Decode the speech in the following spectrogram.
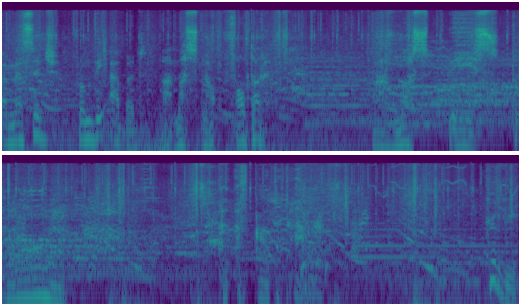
A message from the abbot. I must not falter. I must be strong. الأفكار تتحرك. كيربي،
